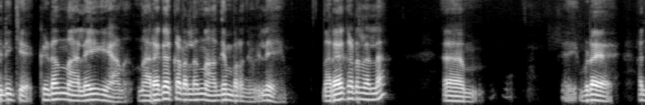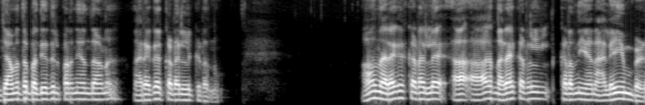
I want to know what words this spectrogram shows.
എനിക്ക് കിടന്നലയുകയാണ്. നരകക്കടലെന്ന് ആദ്യം പറഞ്ഞു ഇല്ലേ? നരകക്കടലല്ല ഇവിടെ അഞ്ചാമത്തെ പദ്യത്തിൽ പറഞ്ഞ എന്താണ്? നരകക്കടലിൽ കിടന്നു. ആ നരകക്കടൽ ആ നരകക്കടലിൽ കടന്ന് ഞാൻ അലയുമ്പോൾ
